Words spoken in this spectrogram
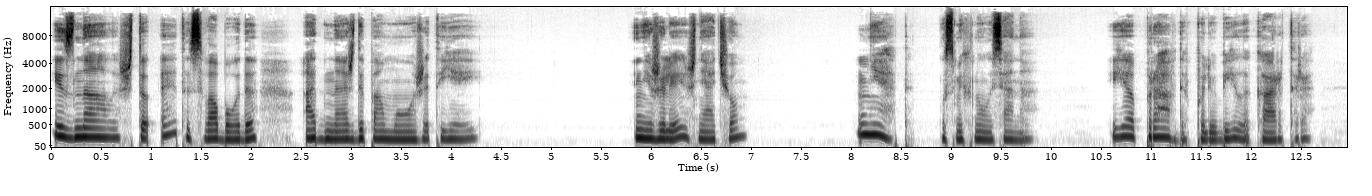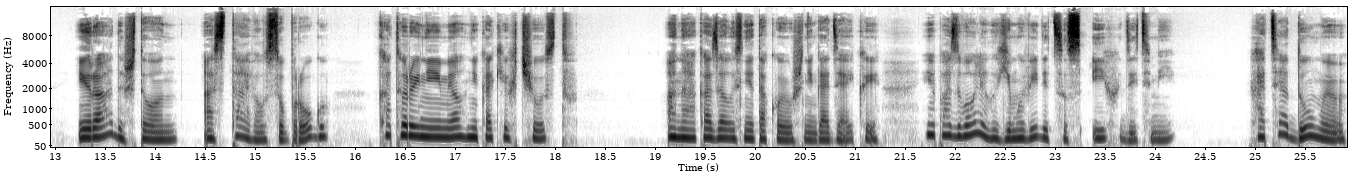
и знала, что эта свобода однажды поможет ей». «Не жалеешь ни о чем?» «Нет», — усмехнулась она. «Я правда полюбила Картера и рада, что он оставил супругу, который не имел никаких чувств. Она оказалась не такой уж негодяйкой и позволила ему видеться с их детьми. Хотя, думаю,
